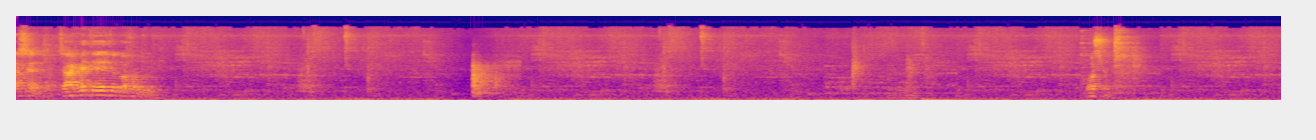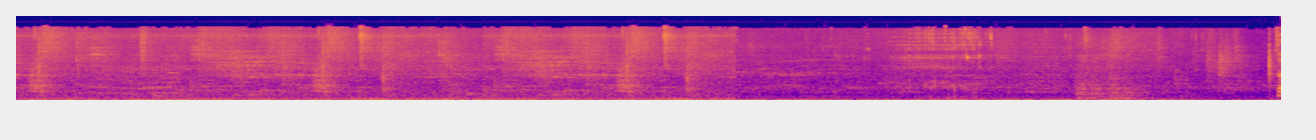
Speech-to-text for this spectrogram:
আসেন চা খেতে খেতে কথা বলি। তো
